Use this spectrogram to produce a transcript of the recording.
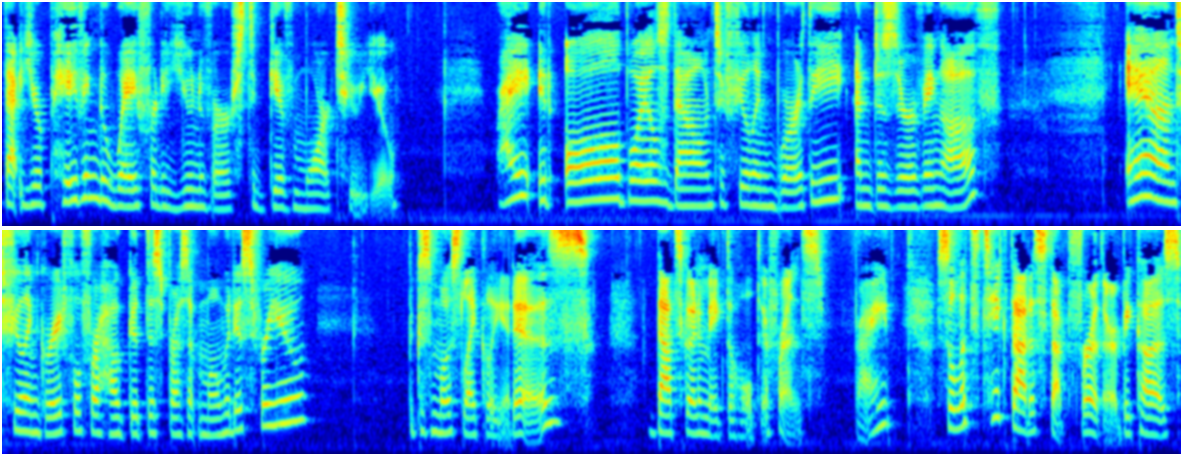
that you're paving the way for the universe to give more to you right? It all boils down to feeling worthy and deserving of, and feeling grateful for how good this present moment is for you, because most likely it is. That's going to make the whole difference, right? So let's take that a step further because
